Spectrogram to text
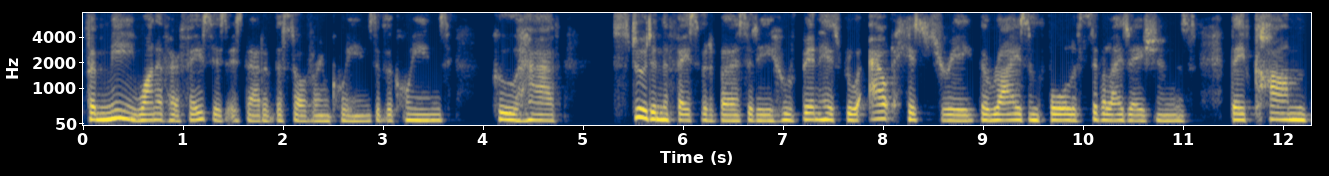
for me, one of her faces is that of the sovereign queens, of the queens who have stood in the face of adversity, who've been here throughout history, the rise and fall of civilizations. They've come,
